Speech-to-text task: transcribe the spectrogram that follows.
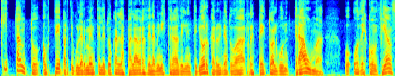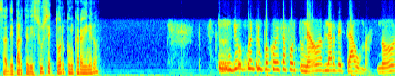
¿qué tanto a usted particularmente le tocan las palabras de la ministra del Interior, Carolina Toá, respecto a algún trauma o, desconfianza de parte de su sector con carabineros? Mm, yo encuentro un poco desafortunado hablar de traumas, ¿no?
